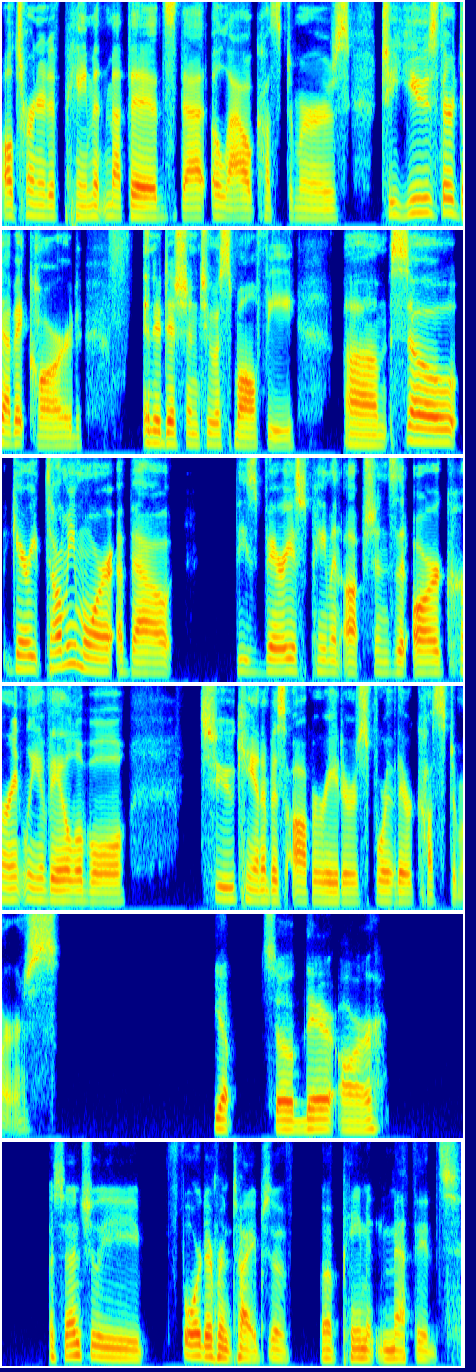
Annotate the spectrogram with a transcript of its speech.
alternative payment methods that allow customers to use their debit card in addition to a small fee. Um, so, Gary, tell me more about these various payment options that are currently available to cannabis operators for their customers. Yep. So there are essentially four different types of, of payment methods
